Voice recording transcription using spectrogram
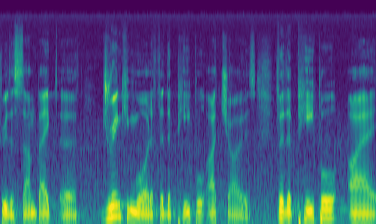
through the sun baked earth, drinking water for the people I chose, for the people I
